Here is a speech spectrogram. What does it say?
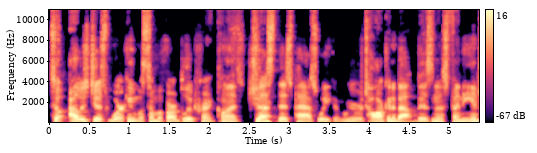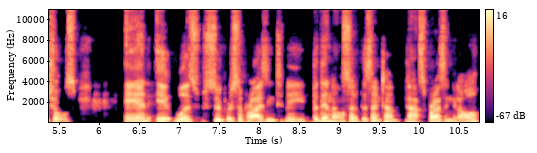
So I was just working with some of our blueprint clients just this past week and we were talking about business financials and it was super surprising to me, but then also at the same time, not surprising at all.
